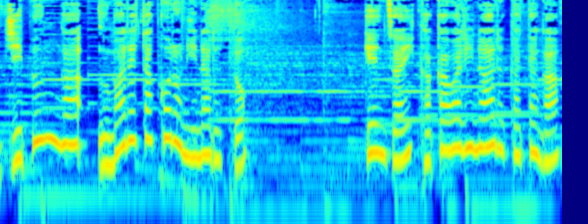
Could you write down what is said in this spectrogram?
自分が生まれた頃になると現在関わりのある方が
